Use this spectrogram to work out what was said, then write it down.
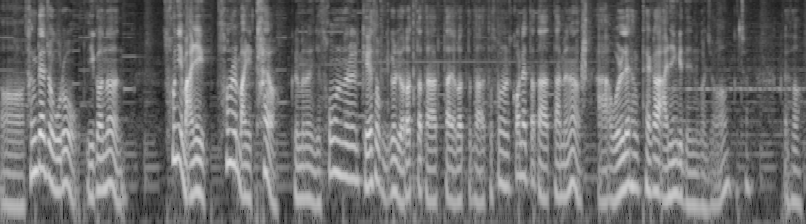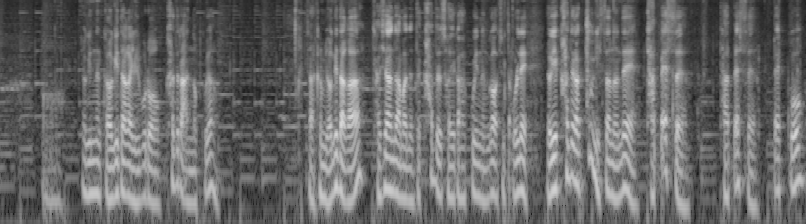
어, 상대적으로 이거는 손이 많이 손을 많이 타요. 그러면은 이제 손을 계속 이걸 열었다 닫았다 열었다 닫았다 손을 꺼냈다 닫았다 하면은 아 원래 상태가 아닌 게 되는 거죠. 그렇죠? 그래서 어, 여기 있는 여기다가 일부러 카드를 안 넣고요. 자 그럼 여기다가 자시한 자마한테 카드 저희가 갖고 있는 거 진짜 원래 여기 카드가 쭉 있었는데 다 뺐어요. 다 뺐어요. 뺐고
